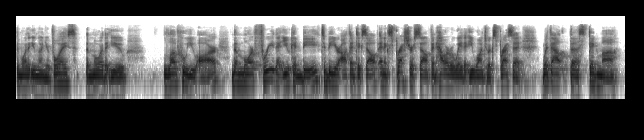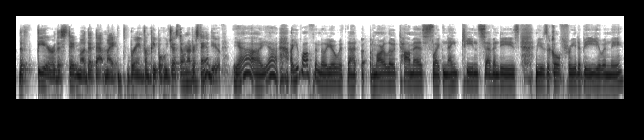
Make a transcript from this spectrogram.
the more that you learn your voice, the more that you love who you are, the more free that you can be to be your authentic self and express yourself in however way that you want to express it without the stigma, the fear, the stigma that that might bring from people who just don't understand you. Yeah, yeah. Are you all familiar with that Marlo Thomas, like 1970s musical Free to Be You and Me?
